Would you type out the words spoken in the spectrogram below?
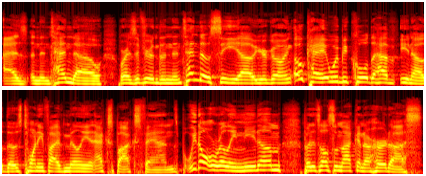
as a Nintendo. Whereas if you're the Nintendo CEO, you're going, okay, it would be cool to have you know those 25 million Xbox fans, but we don't really need them. But it's also not going to hurt us.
